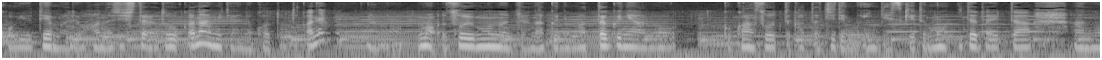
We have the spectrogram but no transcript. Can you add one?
こういうテーマでお話ししたらどうかなみたいなこととかね。あの、まあ、そういうものじゃなくに全くにあのご感想って形でもいいんですけどもいただいたあの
